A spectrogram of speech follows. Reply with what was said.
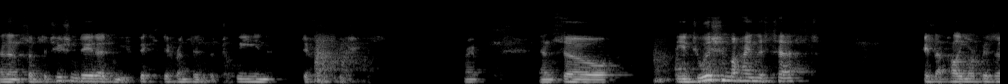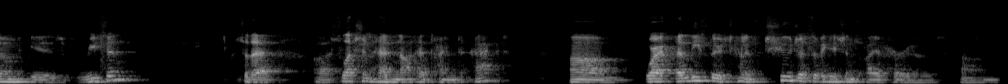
and then substitution data can be fixed differences between different species, right? And so the intuition behind this test is that polymorphism is recent, so that uh, selection has not had time to act, um, where at least there's kind of two justifications I've heard of um,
